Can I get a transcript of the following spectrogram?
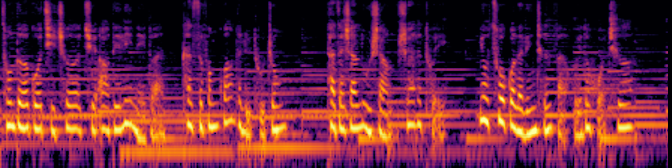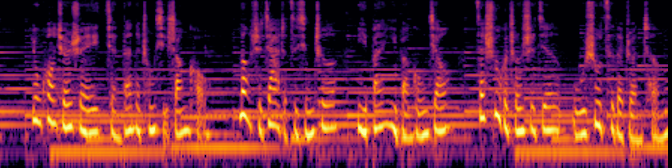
从德国骑车去奥地利那段看似风光的旅途中，他在山路上摔了腿，又错过了凌晨返回的火车。用矿泉水简单的冲洗伤口，愣是驾着自行车一班一班公交，在数个城市间无数次的转乘，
